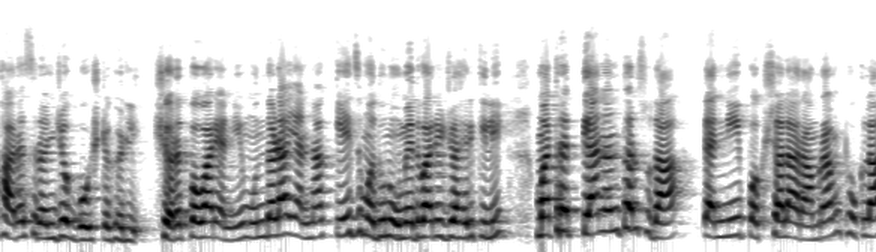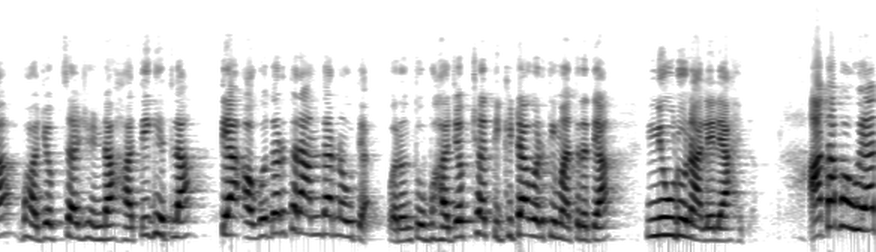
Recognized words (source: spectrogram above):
फारच रंजक गोष्ट घडली. शरद पवार यांनी मुंदडा यांना केजमधून उमेदवारी जाहीर केली. मात्र त्यानंतर सुद्धा त्यांनी पक्षाला रामराम ठोकला भाजपचा झेंडा हाती घेतला. त्या अगोदर तर आमदार नव्हत्या परंतु भाजपच्या तिकिटावरती मात्र त्या निवडून आलेल्या आहेत. आता पाहूयात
